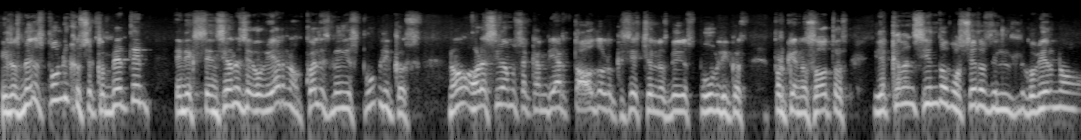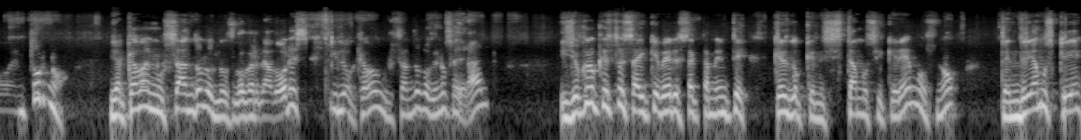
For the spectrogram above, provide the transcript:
Y los medios públicos se convierten en extensiones de gobierno. ¿Cuáles medios públicos? ¿No? Ahora sí vamos a cambiar todo lo que se ha hecho en los medios públicos, porque nosotros, y acaban siendo voceros del gobierno en turno, y acaban usándolos los gobernadores y lo acaban usando el gobierno federal. Y yo creo que esto es, hay que ver exactamente qué es lo que necesitamos y queremos, ¿no? Tendríamos que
